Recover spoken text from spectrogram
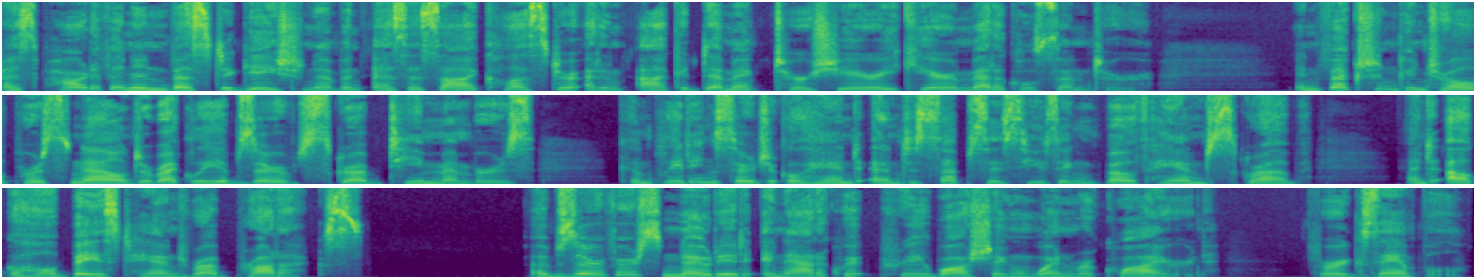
As part of an investigation of an SSI cluster at an academic tertiary care medical center, infection control personnel directly observed scrub team members completing surgical hand antisepsis using both hand scrub and alcohol based hand rub products. Observers noted inadequate pre washing when required, for example,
